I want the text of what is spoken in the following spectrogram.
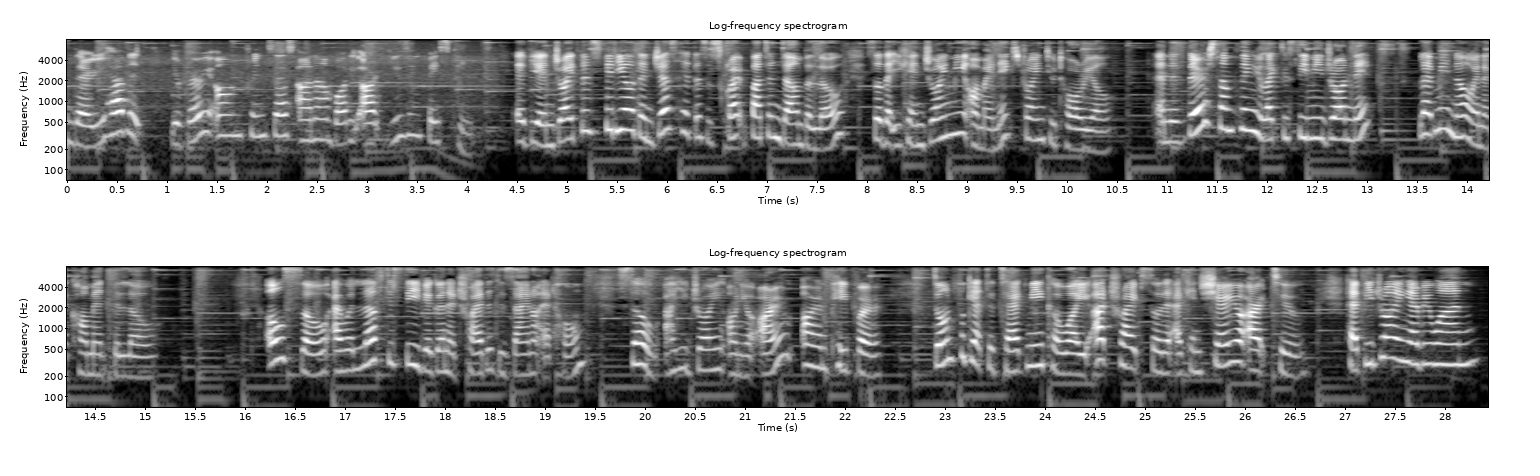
And there you have it, your very own Princess Anna body art using face paint. If you enjoyed this video, then just hit the subscribe button down below so that you can join me on my next drawing tutorial. And is there something you'd like to see me draw next? Let me know in a comment below. Also, I would love to see if you're gonna try this design out at home. So, are you drawing on your arm or on paper? Don't forget to tag me Kawaii Art Tribe so that I can share your art too. Happy drawing everyone!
